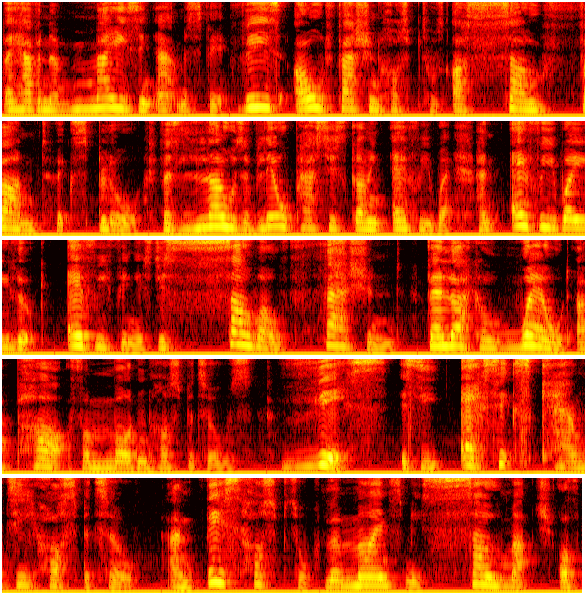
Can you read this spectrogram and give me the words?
They have an amazing atmosphere. These old fashioned hospitals are so fun to explore. There's loads of little passages going everywhere, and everywhere you look, everything is just so old fashioned. They're like a world apart from modern hospitals. This is the Essex County Hospital. And this hospital reminds me so much of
